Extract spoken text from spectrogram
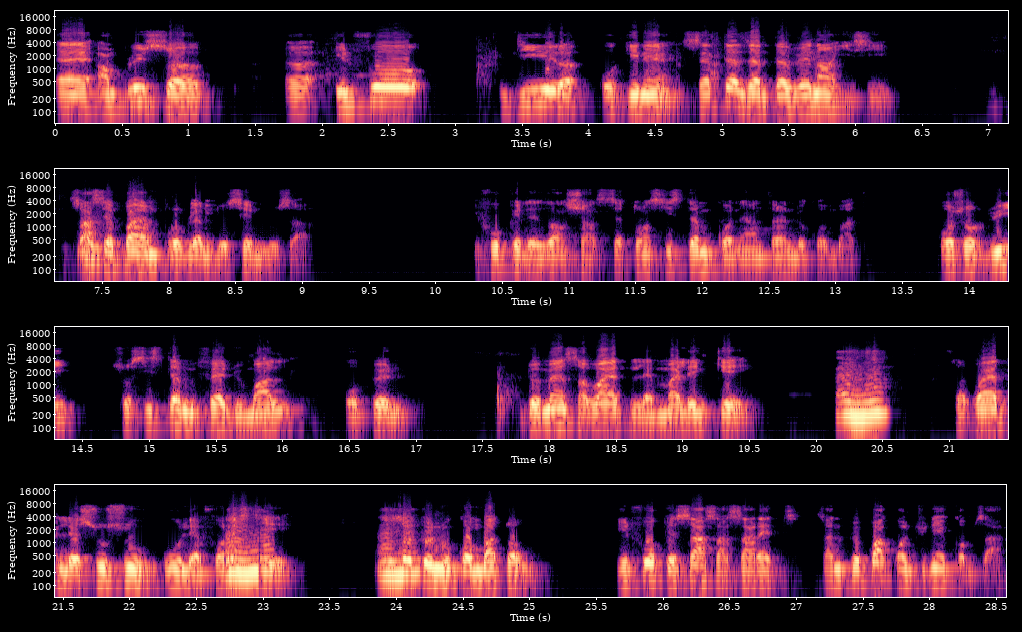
Et en plus, euh, il faut dire aux Guinéens, certains intervenants ici, ça, c'est pas un problème de Senou, ça. Il faut que les gens chassent. C'est ton système qu'on est en train de combattre. Aujourd'hui, ce système fait du mal au peuple. Demain, ça va être les malinqués. Mhm. Ça va être les sous-sous ou les forestiers. C'est ce que nous combattons. Il faut que ça, ça s'arrête. Ça ne peut pas continuer comme ça.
